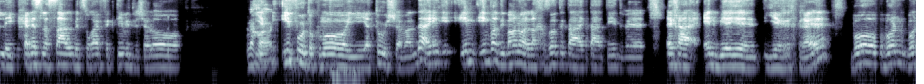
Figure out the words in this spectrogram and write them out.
להיכנס לסל בצורה אפקטיבית ושלא נכון. העיפו אותו כמו יתוש, אבל די, אם, אם כבר דיברנו על לחזות את, ה, את העתיד ואיך ה-NBA ייראה, בואו בוא, בוא,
